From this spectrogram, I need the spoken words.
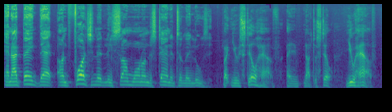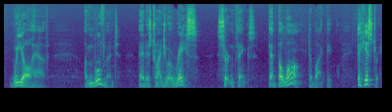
And I think that unfortunately some won't understand it until they lose it. But you still have, and not just still, you have, we all have, a movement that is trying to erase certain things that belong to black people. The history,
